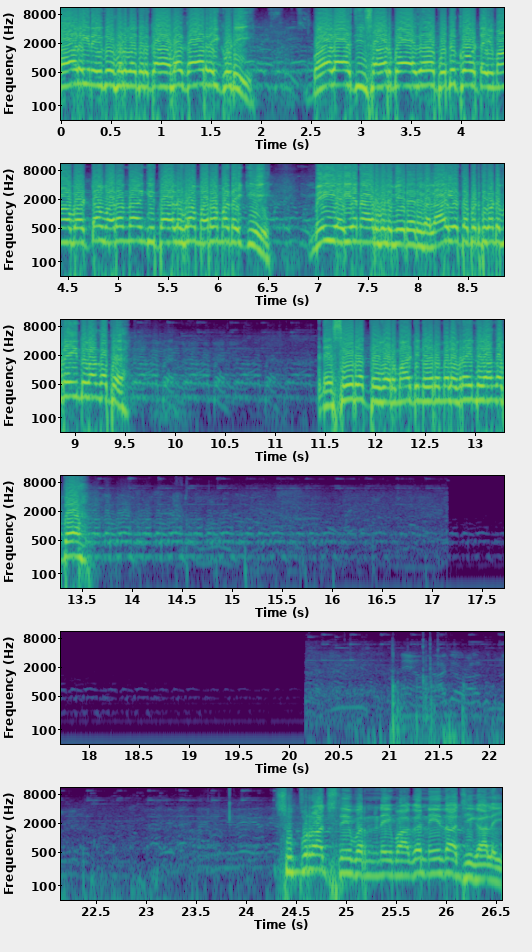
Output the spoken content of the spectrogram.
காலையினை எதிர்கொள்வதற்காக காரைக்குடி. பாலாஜி சார்பாக புதுக்கோட்டை மாவட்டம் வரந்தாங்கி தாலுகா மரமடைக்கு மெய் ஐயனார்கள் வீரர்கள். ஆயத்தப்படுத்திக் கொண்டு விரைந்து வாங்கப்ப. சூரத்தை ஒரு மாட்டின் ஒரு மேல விரைந்து வாங்கப்ப. சுப்புராஜ் தேவர் நினைவாக நேதாஜி காலை.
